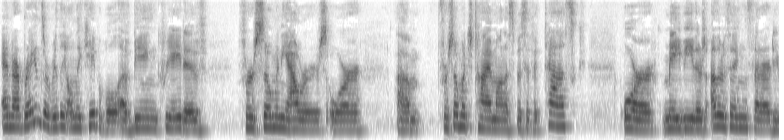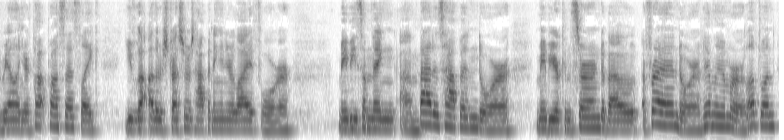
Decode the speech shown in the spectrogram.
and our brains are really only capable of being creative for so many hours or um, for so much time on a specific task, or maybe there's other things that are derailing your thought process, like you've got other stressors happening in your life, or maybe something um, bad has happened, or maybe you're concerned about a friend or a family member or a loved one.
